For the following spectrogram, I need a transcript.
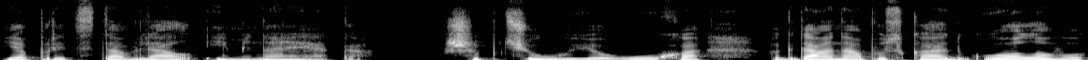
я представлял именно это. Шепчу у ее уха, когда она опускает голову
